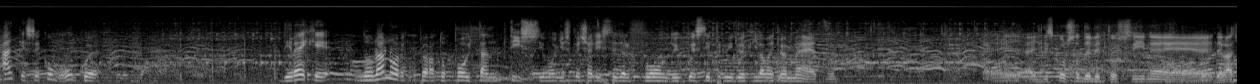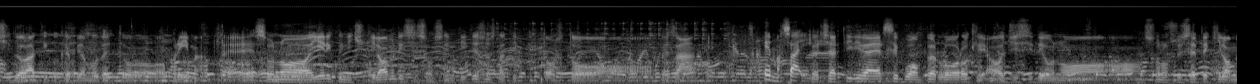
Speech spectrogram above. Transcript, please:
Anche se comunque direi che non hanno recuperato poi tantissimo gli specialisti del fondo in questi primi due chilometri e mezzo. È il discorso delle tossine dell'acido lattico che abbiamo detto prima. Cioè, sono, ieri 15 km si sono sentiti e sono stati piuttosto pesanti. Eh, ma sai... per certi diversi buon per loro che oggi si devono sono sui 7 km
